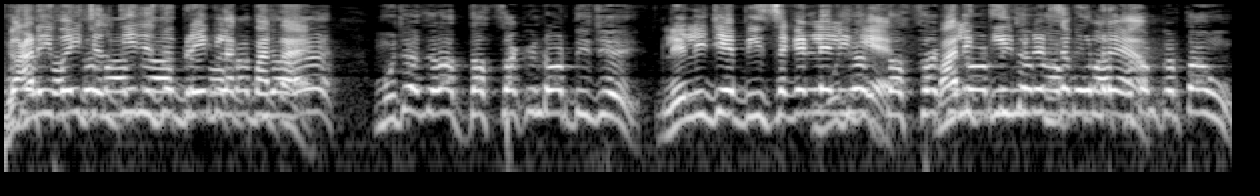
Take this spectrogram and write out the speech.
गाड़ी वही चलती है जिसमें ब्रेक लग पाता है। मुझे जरा दस सेकंड और दीजिए। ले लीजिए बीस सेकंड ले लीजिए। मालिक तीन मिनट से बोल रहे हैं करता हूँ।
